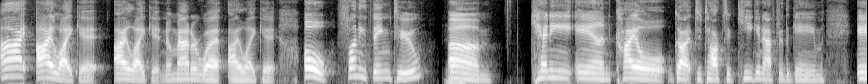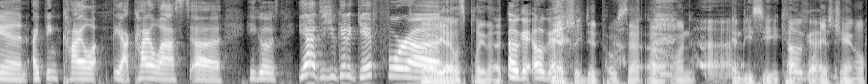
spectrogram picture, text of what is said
I I like it. I like it. No matter what, I like it. Oh, funny thing too. Yeah. Um Kenny and Kyle got to talk to Keegan after the game and I think Kyle yeah, Kyle asked uh he goes, "Yeah, did you get a gift for uh oh yeah, let's play that. Okay, oh He actually did post that uh, on NBC California's channel.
